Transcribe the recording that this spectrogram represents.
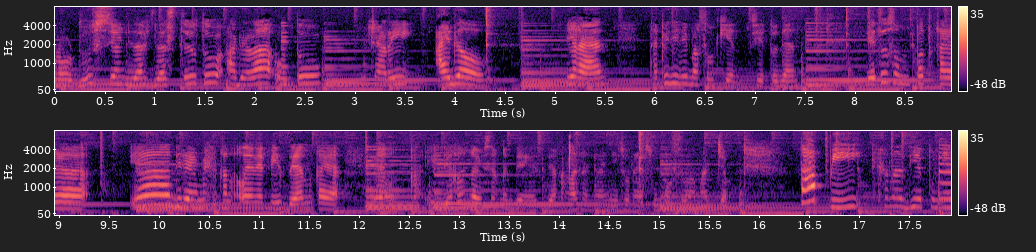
produce yang jelas-jelas itu tuh adalah untuk mencari idol. Ya kan? Tapi dia dimasukin situ dan dia tuh sempet kayak ya diremehkan oleh netizen kayak ya, dia kan nggak bisa ngedance dia kan nggak bisa nyanyi suaranya sumbang segala macam tapi karena dia punya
